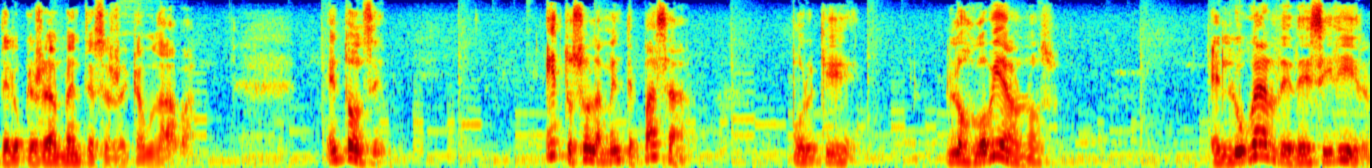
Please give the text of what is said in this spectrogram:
de lo que realmente se recaudaba. Entonces esto solamente pasa porque los gobiernos, en lugar de decidir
